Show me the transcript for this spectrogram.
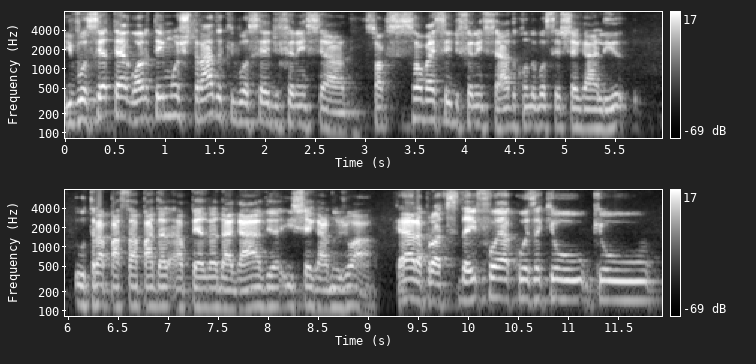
E você até agora tem mostrado que você é diferenciado. Só que você só vai ser diferenciado quando você chegar ali, ultrapassar a pedra da Gávea e chegar no Joá. Cara, Proto, isso daí foi a coisa que eu, que eu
